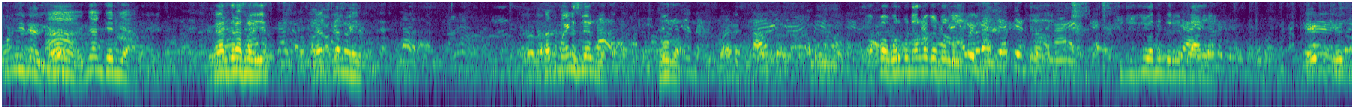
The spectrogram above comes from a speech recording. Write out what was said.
ஆ என்னன்னு தெரியல வேற திராசில் வைய வேற திராசில் வைய தட்டு மைனஸ்ல இருக்கு. நூறுரூவா. அப்பா ஒரு மணி நேரமா கேட்டு இருக்கேன் எல்லாம் சேர்த்து எடுத்துருவாங்க நானே சுற்றி சுற்றி வந்து இங்க கேஜி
